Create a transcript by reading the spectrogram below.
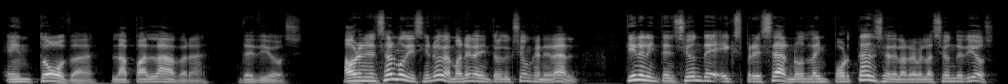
en toda la palabra de Dios. Ahora, en el Salmo 19, a manera de introducción general, tiene la intención de expresarnos la importancia de la revelación de Dios.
